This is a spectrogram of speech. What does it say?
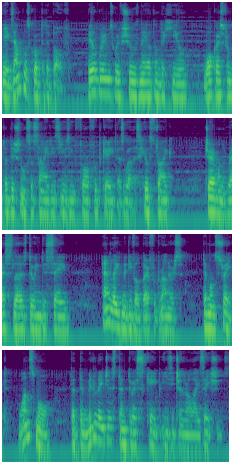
The examples quoted above, pilgrims with shoes nailed on the heel, walkers from traditional societies using forefoot gait as well as heel strike, German wrestlers doing the same, and late medieval barefoot runners demonstrate once more that the Middle Ages tend to escape easy generalizations.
